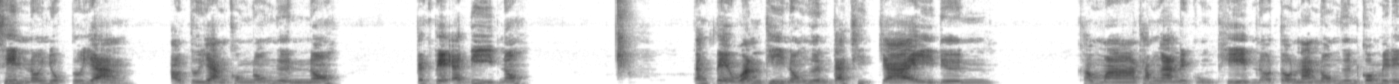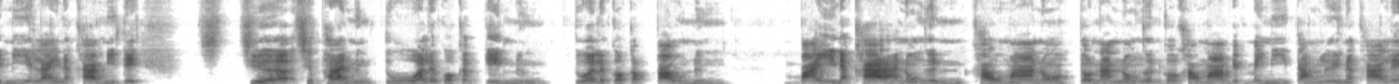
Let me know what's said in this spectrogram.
เช่นเนาะยกตัวอย่าง เอาตัวอย่างของน้องเงินเนาะตั้งแต่อดีตเนาะตั้งแต่วันที่น้องเงินตัดสินใจเดิน เข้ามาทำงานในกรุงเทพเนาะตอนนั้นน้องเงินก็ไม่ได้มีอะไรนะคะ มีแต่เสื้อเสื้อผ้าหนึ่งตัว แล้วก็กางเกงหนึ่งตัวแล้วก็กระเป๋าหนึ่งใบนะคะ น้องเงินเข้ามาเนาะตอนนั้นน้องเงินก็เข้ามาแบบไม่มีตังเลยนะคะ และ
